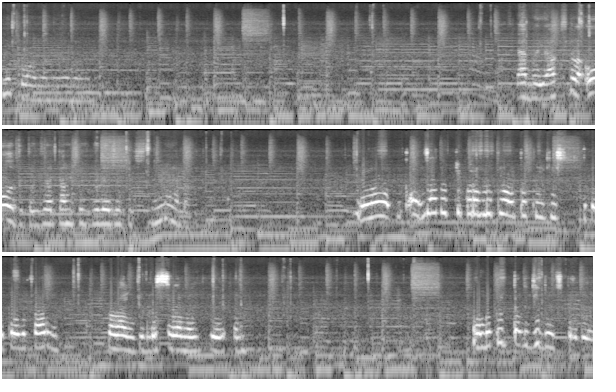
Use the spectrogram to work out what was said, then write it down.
Ніколи не робити. Тебе як що? О, тут вже там тут буде якісь небо. Ну, я тут типу роблю поки якісь типу полуферми. Маленькі для свиней. Ну, бо тут так дідусь придумав.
